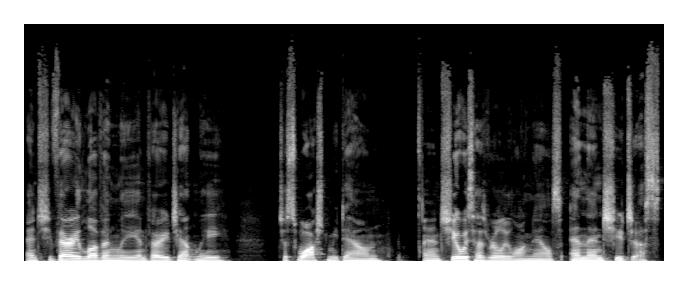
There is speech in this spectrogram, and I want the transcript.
and she very lovingly and very gently just washed me down and she always has really long nails and then she just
